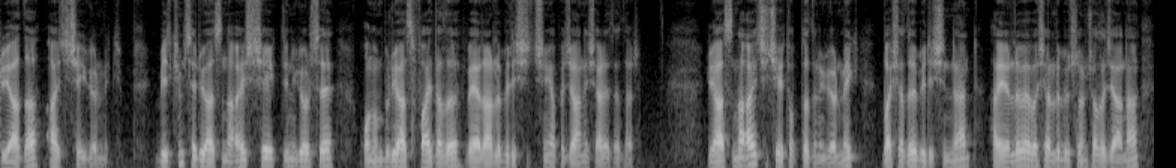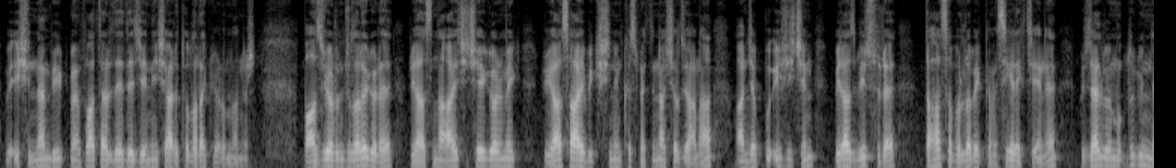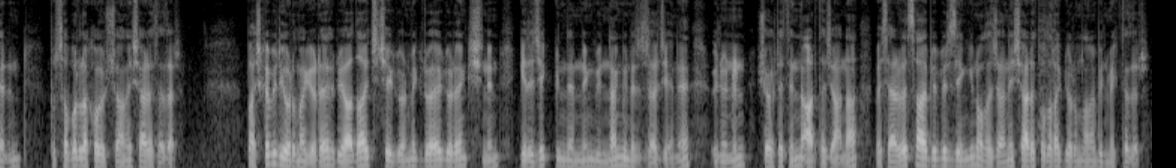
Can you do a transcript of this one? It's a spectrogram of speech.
Rüyada ayçiçeği görmek. Bir kimse rüyasında ayçiçeği ektiğini görse, onun bu rüyası faydalı ve yararlı bir iş için yapacağını işaret eder. Rüyasında ayçiçeği topladığını görmek, başladığı bir işinden hayırlı ve başarılı bir sonuç alacağına ve işinden büyük menfaat elde edeceğini işaret olarak yorumlanır. Bazı yorumculara göre rüyasında ayçiçeği görmek, rüya sahibi kişinin kısmetinin açılacağına ancak bu iş için biraz bir süre daha sabırla beklemesi gerekeceğini, güzel ve mutlu günlerin bu sabırla kavuşacağını işaret eder. Başka bir yoruma göre rüyada ayçiçeği görmek rüyaya gören kişinin gelecek günlerinin günden güne düzeleceğine, ününün, şöhretinin artacağına ve servet sahibi bir zengin olacağına işaret olarak yorumlanabilmektedir.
